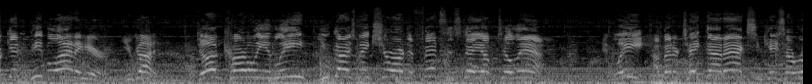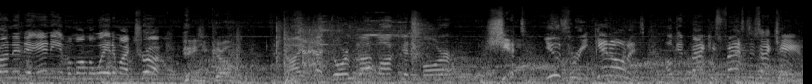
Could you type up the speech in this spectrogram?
Start getting people out of here. You got it. Doug, Carley, and Lee, you guys make sure our defenses stay up till then. And Lee, I better take that axe in case I run into any of them on the way to my truck. Here you go. Guys, that door's not locked anymore. Shit! You three, get on it! I'll get back as fast as I can.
